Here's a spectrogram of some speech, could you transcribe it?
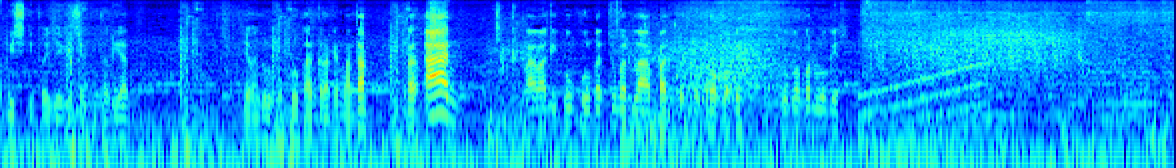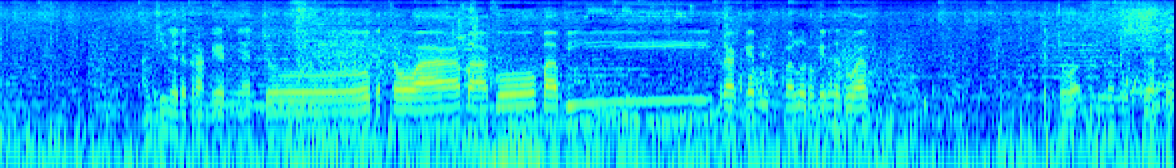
habis gitu aja guys ya. Kita lihat. jangan dulu kumpulkan kraken mantap kena an kena lagi kumpulkan cuma 8 cukup rokok deh gue rokok dulu guys anjing ada krakennya cok kecoa bago babi kraken terlalu roket satuan kecoa bener nih kraken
